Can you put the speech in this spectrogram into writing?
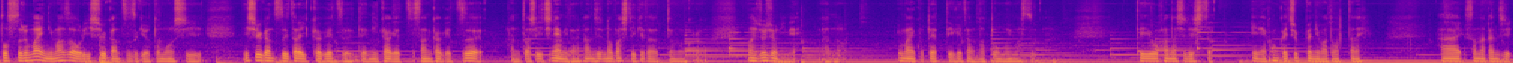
とする前にまずは俺1週間続けようと思うし、2週間続いたら1ヶ月で2ヶ月、3ヶ月、半年、1年みたいな感じで伸ばしていけたらって思うから、まあ徐々にね、あの、うまいことやっていけたらなと思います。っていうお話でした。いいね、今回10分にまとまったね。はい、そんな感じ。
